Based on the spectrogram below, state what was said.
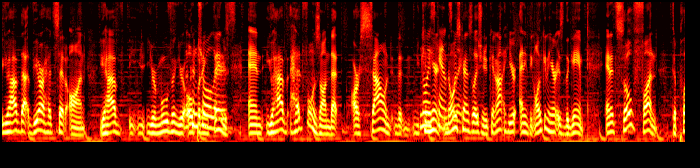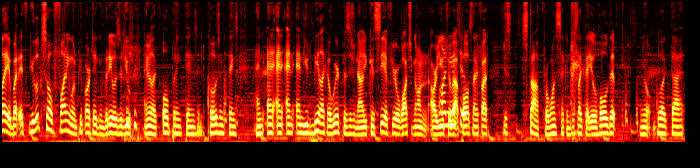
you have that VR headset on. You have you're moving. You're The opening things, and you have headphones on that are sound that you can Noise hear noise cancellation. You cannot hear anything. All you can hear is the game, and it's so fun to play. But it's you look so funny when people are taking videos of you and you're like opening things and closing things, and and, and, and and you'd be like a weird position. Now you can see if you're watching on our YouTube, at YouTube. Pulse 95, just stop for one second, just like that. You'll hold it, and you'll go like that.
